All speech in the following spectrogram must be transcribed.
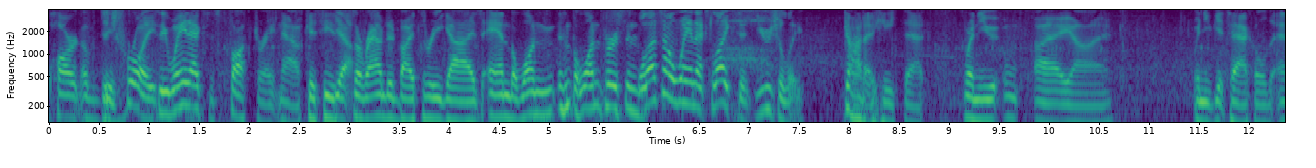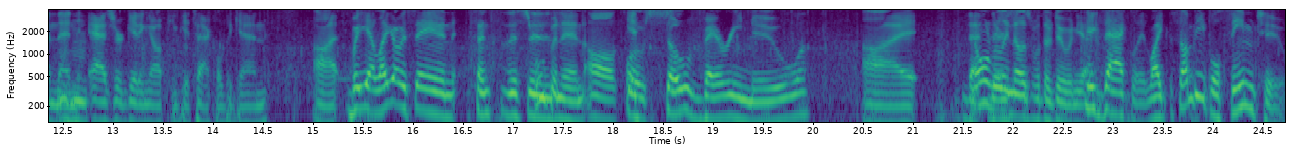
part of See- Detroit. See, Wayne X is fucked right now because he's Yeah. surrounded by three guys, and the one the one person. well, that's how Wayne X likes it usually. God, I hate that when you I uh, when you get tackled, and then Mm-hmm. as you're getting up, you get tackled again. Uh, but yeah, like I was saying, since this Swooping is in, oh, close. it's so very new, uh, that no one really knows what they're doing yet. Exactly. Like some people seem to,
